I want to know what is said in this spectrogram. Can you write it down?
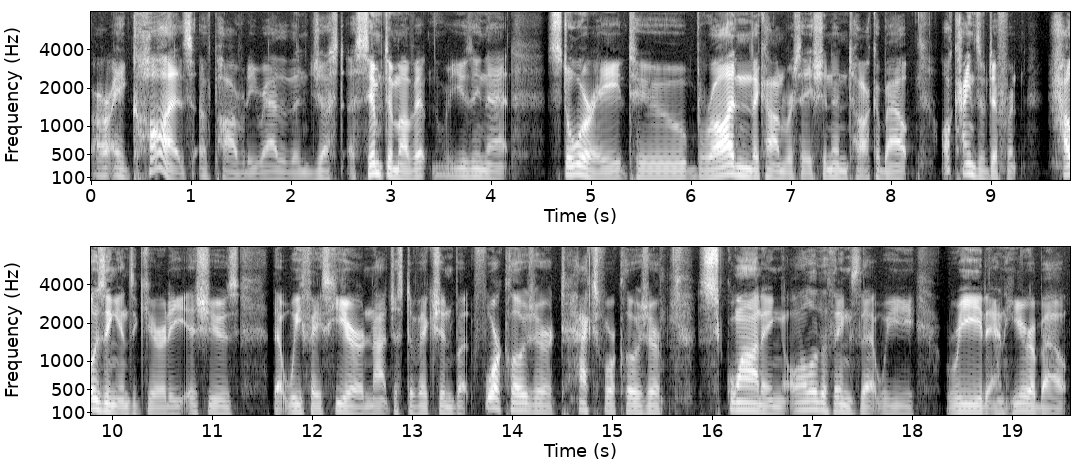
are a cause of poverty rather than just a symptom of it. We're using that story to broaden the conversation and talk about all kinds of different housing insecurity issues that we face here, not just eviction, but foreclosure, tax foreclosure, squatting, all of the things that we read and hear about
